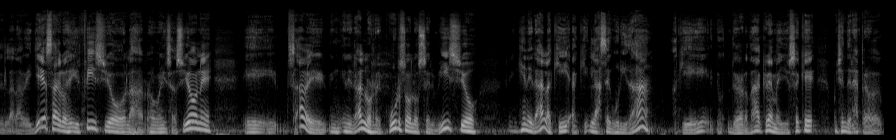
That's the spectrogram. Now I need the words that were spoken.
la belleza de los edificios, las organizaciones, eh, ¿sabe? En general, los recursos, los servicios, en general, aquí, aquí la seguridad, aquí, de verdad, créeme, yo sé que mucha gente dirá, pero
